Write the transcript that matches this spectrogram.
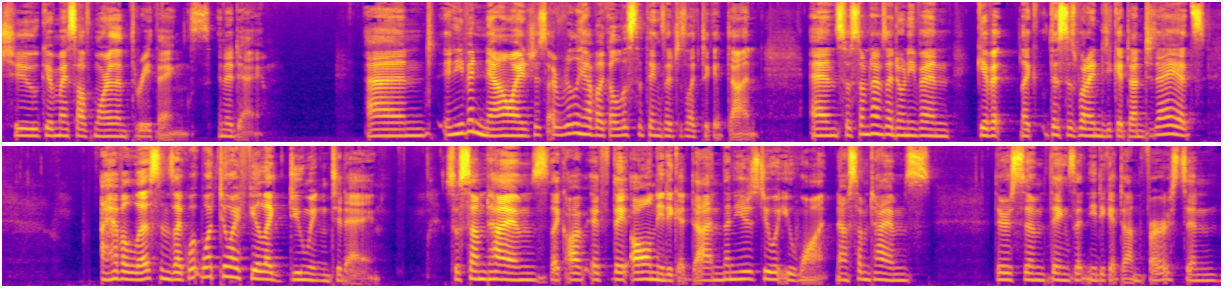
to give myself more than three things in a day. And and even now I just I really have like a list of things I just like to get done. And so sometimes I don't even give it like this is what I need to get done today. It's I have a list and it's like what what do I feel like doing today? So sometimes like if they all need to get done, then you just do what you want. Now sometimes there's some things that need to get done first and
